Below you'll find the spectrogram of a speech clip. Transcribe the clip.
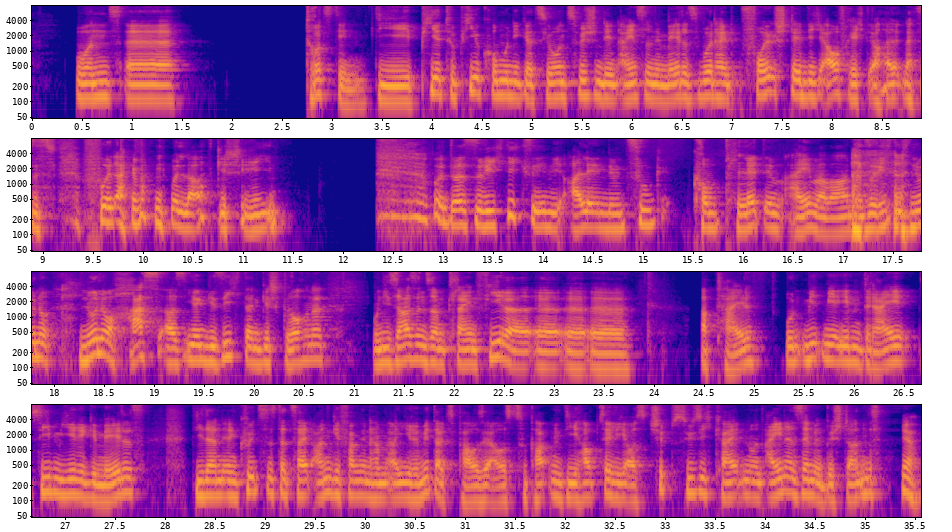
Und äh, trotzdem, die Peer-to-Peer-Kommunikation zwischen den einzelnen Mädels wurde halt vollständig aufrechterhalten. Also es wurde einfach nur laut geschrien. Und du hast so richtig gesehen, wie alle in dem Zug komplett im Eimer waren. Also richtig nur noch, nur noch Hass aus ihren Gesichtern gesprochen hat. Und ich saß in so einem kleinen Vierer-Abteil äh, äh, Abteil und mit mir eben drei siebenjährige Mädels, die dann in kürzester Zeit angefangen haben, ihre Mittagspause auszupacken, die hauptsächlich aus Chips, Süßigkeiten und einer Semmel bestand. Ja.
